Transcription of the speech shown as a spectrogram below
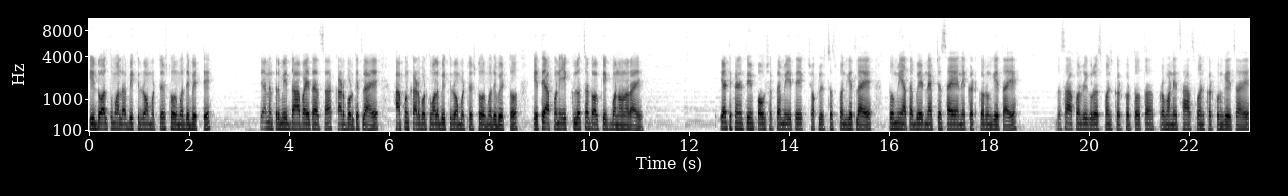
ही डॉल तुम्हाला बेकरी रॉ मटेरियल स्टोअरमध्ये भेटते. त्यानंतर मी दहा बाय दहाचा कार्डबोर्ड घेतला आहे. हा पण कार्डबोर्ड तुम्हाला बेकरी रॉ मटेरियल स्टोअरमध्ये भेटतो. येथे आपण एक किलोचा डॉल केक बनवणार आहे. या ठिकाणी तुम्ही पाहू शकता मी इथे एक चॉकलेटचा स्पंज घेतला आहे. तो मी आता बेड नॅपच्या साहाय्याने कट करून घेत आहे. जसा आपण रेग्युलर स्पंज कट करतो त्याप्रमाणेच हा स्पंज कट करून घ्यायचा आहे.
